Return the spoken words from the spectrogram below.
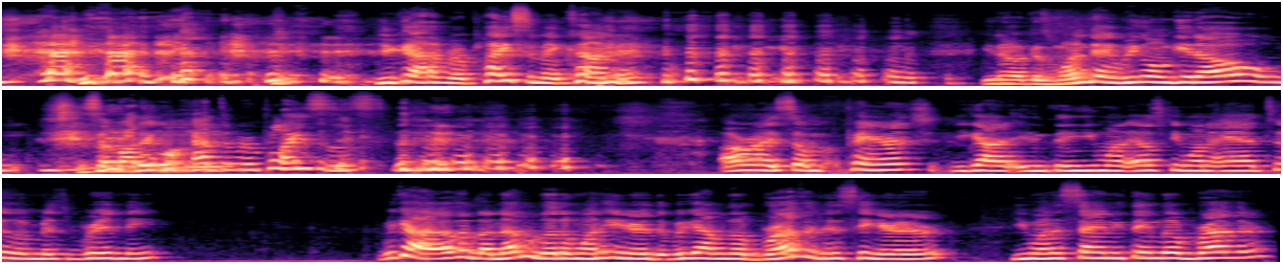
you got a replacement coming. you know, because one day we're gonna get old. and Somebody gonna have to replace us. All right. So parents, you got anything you want else you want to add to it, Miss Brittany? We got other, another little one here. That we got a little brother that's here. You want to say anything, little brother?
